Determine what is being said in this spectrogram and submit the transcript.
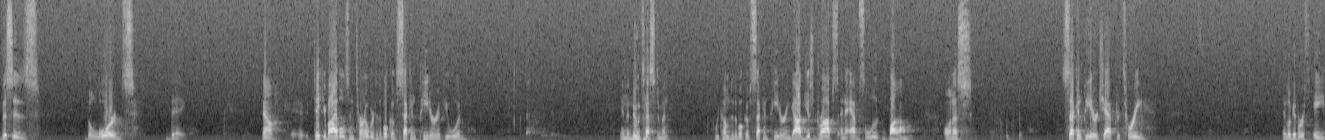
This is the Lord's day. Now, take your Bibles and turn over to the book of 2 Peter, if you would. In the New Testament, we come to the book of 2 Peter, and God just drops an absolute bomb on us. 2 Peter chapter 3. And look at verse 8.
